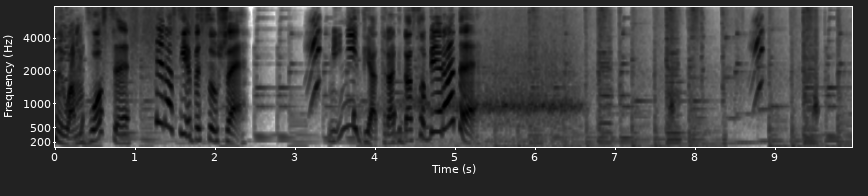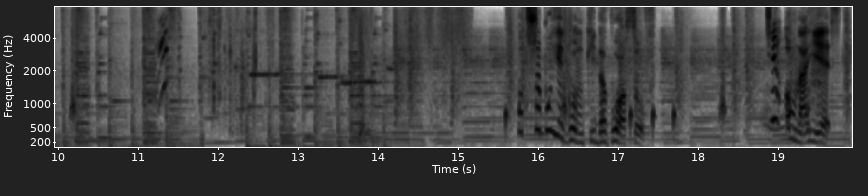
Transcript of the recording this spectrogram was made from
Umyłam włosy. Teraz je wysuszę. Mini wiatrak da sobie radę. Potrzebuję gumki do włosów. Gdzie ona jest?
